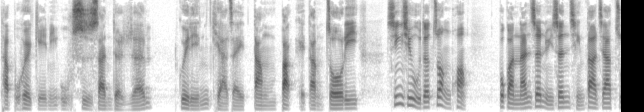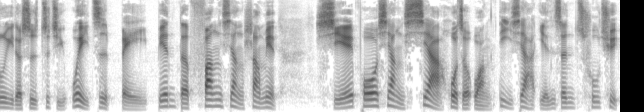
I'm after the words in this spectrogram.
他不会给你五四三的人。桂林卡在东北会当助理。星期五的状况，不管男生女生，请大家注意的是自己位置北边的方向上面，斜坡向下或者往地下延伸出去，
